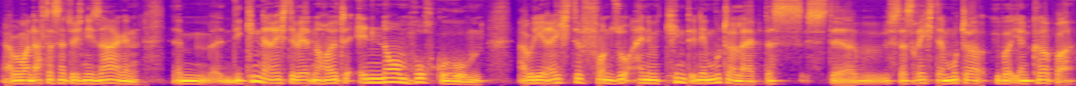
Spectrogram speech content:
Aber man darf das natürlich nicht sagen. Ähm, die Kinderrechte werden heute enorm hochgehoben. Aber die Rechte von so einem Kind in dem Mutterleib, das ist, der, ist das Recht der Mutter über ihren Körper.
